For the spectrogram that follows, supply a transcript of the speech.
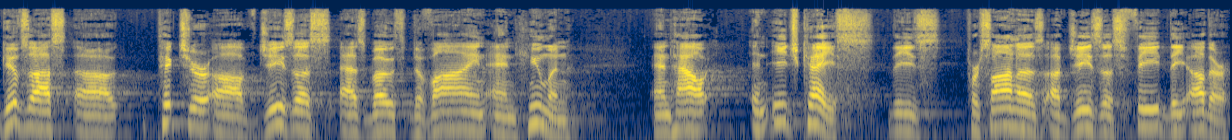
gives us a picture of Jesus as both divine and human, and how in each case these personas of Jesus feed the other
